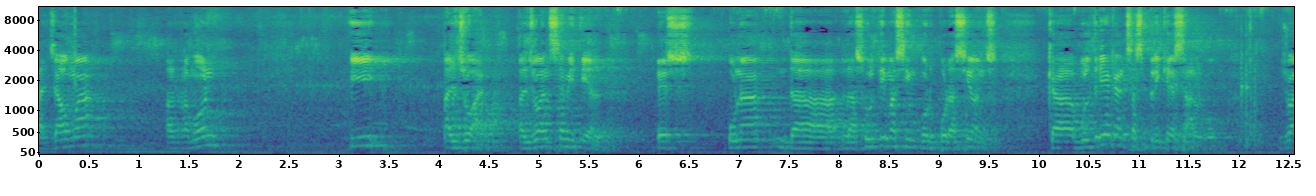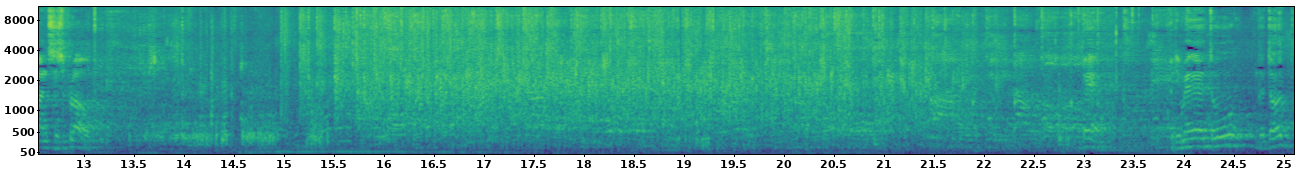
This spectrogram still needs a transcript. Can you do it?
el Jaume, el Ramon i el Joan, el Joan Semitiel. És una de les últimes incorporacions que voldria que ens expliqués alguna cosa. Joan, sisplau. Bé, primer de tu, de tot,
